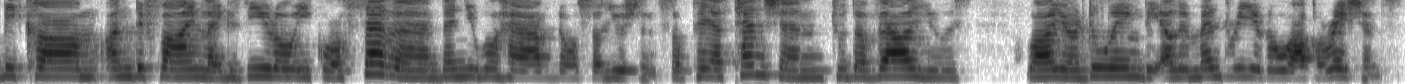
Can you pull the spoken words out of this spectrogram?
become undefined, like 0 equals 7, then you will have no solution. So pay attention to the values while you're doing the elementary row operations.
